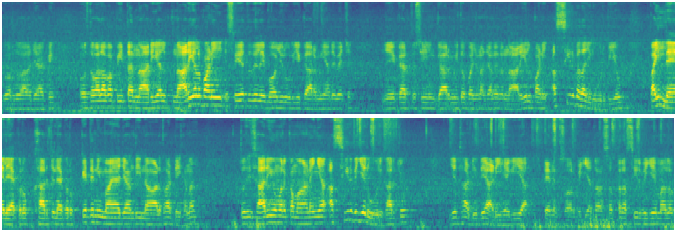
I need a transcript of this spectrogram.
ਗੁਰਦੁਆਰਾ ਜਾ ਕੇ। ਉਸ ਤੋਂ ਬਾਅਦ ਆਪਾਂ ਪੀਤਾ ਨਾਰੀਅਲ। ਨਾਰੀਅਲ ਪਾਣੀ ਸਿਹਤ ਦੇ ਲਈ ਬਹੁਤ ਜ਼ਰੂਰੀ ਹੈ ਗਰਮੀਆਂ ਦੇ ਵਿੱਚ। ਜੇਕਰ ਤੁਸੀਂ ਗਰਮੀ ਤੋਂ ਬਚਣਾ ਚਾਹੁੰਦੇ ਤਾਂ ਨਾਰੀਅਲ ਪਾਣੀ 80 ਰੁਪਏ ਦਾ ਜ਼ਰੂਰ ਪੀਓ। ਭਾਈ ਲੈ ਲਿਆ ਕਰੋ, ਖਰਚ ਲਿਆ ਕਰੋ, ਕਿਤੇ ਨਹੀਂ ਮਾਇਆ ਜਾਂਦੀ ਨਾਲ ਤੁਹਾਡੇ ਹਨਾ? ਤੁਸੀਂ ਸਾਰੀ ਉਮਰ ਕਮਾਣੀ ਆ 80 ਰੁਪਏ ਰੋਜ਼ ਖਰਚੋ। ਜੇ ਤੁਹਾਡੀ ਦਿਹਾੜੀ ਹੈਗੀ ਆ 300 ਰੁਪਈਆ, ਤਾਂ 70 80 ਰੁਪਈਏ ਮਤਲਬ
